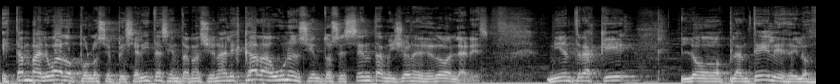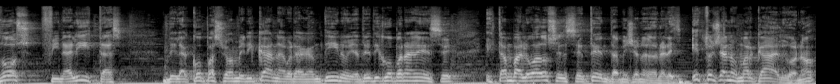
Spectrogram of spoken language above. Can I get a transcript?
están valuados por los especialistas internacionales cada uno en 160 millones de dólares. Mientras que los planteles de los dos finalistas de la Copa Sudamericana, Bragantino y Atlético Paranense, están valuados en 70 millones de dólares. Esto ya nos marca algo, ¿no?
